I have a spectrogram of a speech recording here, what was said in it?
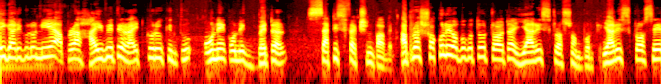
এই গাড়িগুলো নিয়ে আপনারা হাইওয়েতে রাইড করেও কিন্তু অনেক অনেক বেটার স্যাটিসফ্যাকশন পাবেন। আপনারা সকলেই অবগত টয়োটা ইয়ারিস ক্রস সম্পর্কে। ইয়ারিস ক্রসের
